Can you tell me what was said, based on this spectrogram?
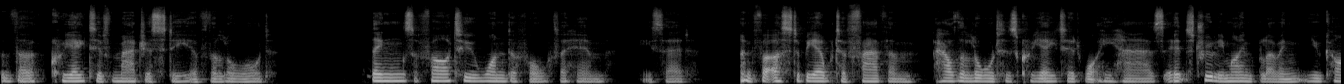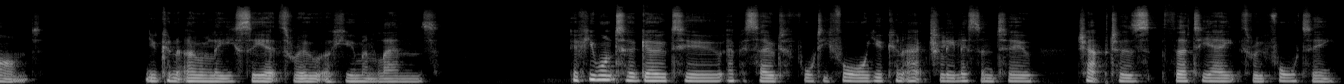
the creative majesty of the Lord. Things are far too wonderful for him, he said. And for us to be able to fathom how the Lord has created what he has, it's truly mind blowing. You can't. You can only see it through a human lens. If you want to go to episode 44, you can actually listen to chapters 38 through 40,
